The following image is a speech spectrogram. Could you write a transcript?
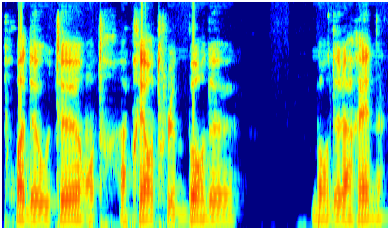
trois de hauteur entre après entre le bord de bord de l'arène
